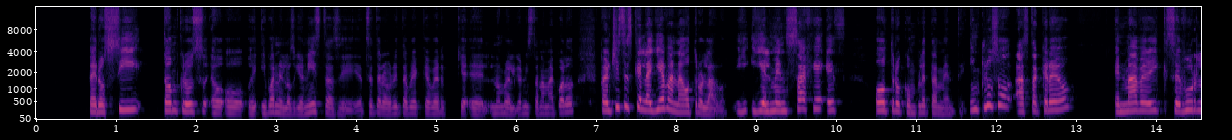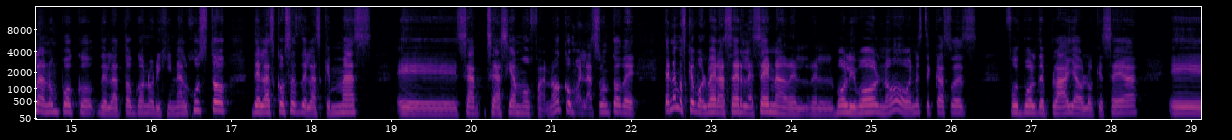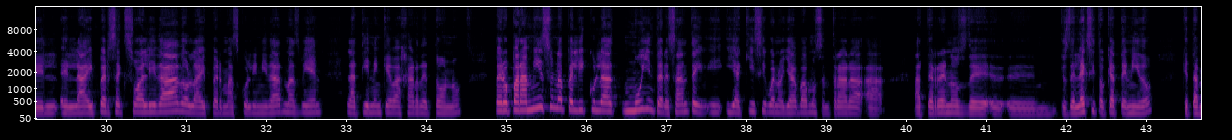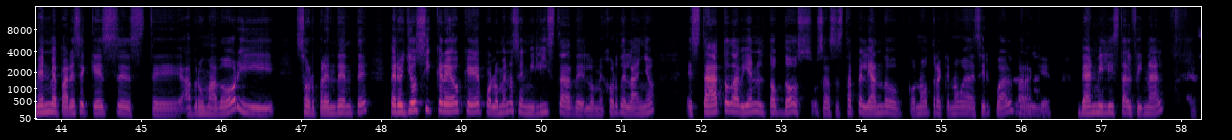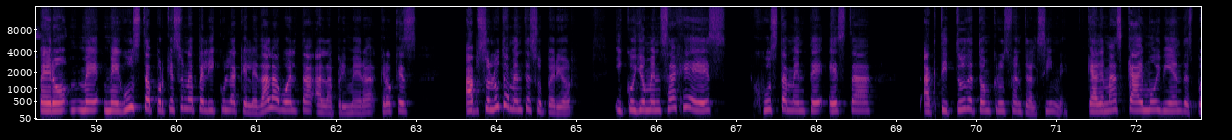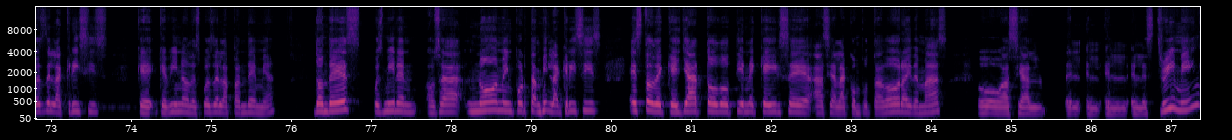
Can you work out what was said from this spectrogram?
pero sí Tom Cruise o, y bueno, y los guionistas, y etcétera, ahorita habría que ver el nombre del guionista, no me acuerdo, pero el chiste es que la llevan a otro lado y, el mensaje es otro completamente. Incluso hasta creo en Maverick se burlan un poco de la Top Gun original, justo de las cosas de las que más eh, se, hacía mofa, ¿no? Como el asunto de tenemos que volver a hacer la escena del, del voleibol, ¿no? O en este caso es fútbol de playa o lo que sea la hipersexualidad o la hipermasculinidad más bien la tienen que bajar de tono. Pero para mí es una película muy interesante y, aquí sí, bueno, ya vamos a entrar a, terrenos de, eh, eh, pues del éxito que ha tenido, que también me parece que es este, abrumador y sorprendente, pero yo sí creo que por lo menos en mi lista de lo mejor del año está todavía en el top 2, o sea, se está peleando con otra que no voy a decir cuál para que vean mi lista al final, pero me, me gusta porque es una película que le da la vuelta a la primera, creo que es absolutamente superior y cuyo mensaje es justamente esta actitud de Tom Cruise frente al cine, que además cae muy bien después de la crisis que, que vino después de la pandemia, donde es, pues miren, o sea, no me importa a mí la crisis, esto de que ya todo tiene que irse hacia la computadora y demás, o hacia el, el, streaming,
